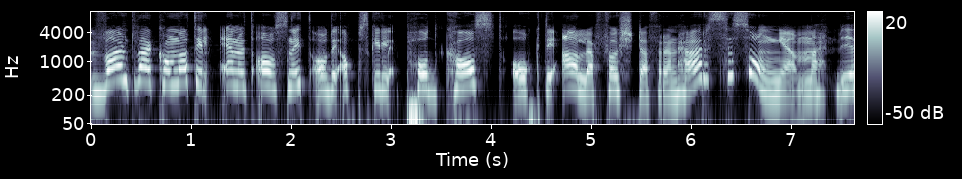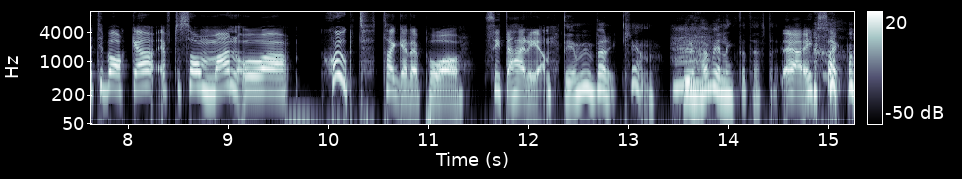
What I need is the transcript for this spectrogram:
Varmt välkomna till ännu ett avsnitt av The Upskill Podcast och det allra första för den här säsongen. Vi är tillbaka efter sommaren och sjukt taggade på sitta här igen. Det är vi verkligen. Det är det här vi har längtat efter. Ja, exakt.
